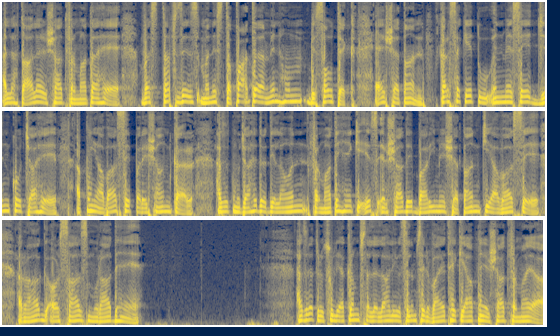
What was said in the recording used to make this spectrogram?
اللہ تعالی ارشاد فرماتا ہے وسطز منستفات منہم بصوتک اے شیطان، کر سکے تو ان میں سے جن کو چاہے اپنی آواز سے پریشان کر۔ حضرت مجاہد رضی اللہ عنہ فرماتے ہیں کہ اس ارشاد باری میں شیطان کی آواز سے راگ اور ساز مراد ہیں۔ حضرت رسول اکرم صلی اللہ علیہ وسلم سے روایت ہے کہ آپ نے ارشاد فرمایا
